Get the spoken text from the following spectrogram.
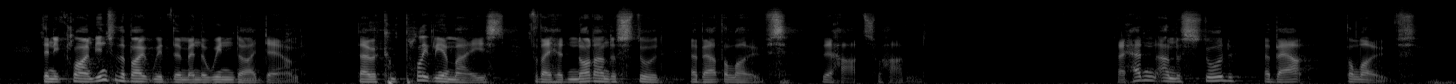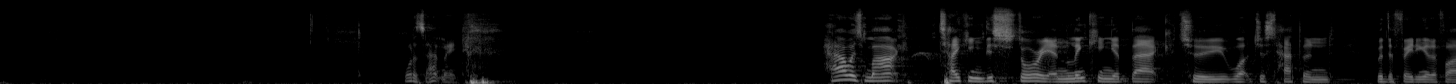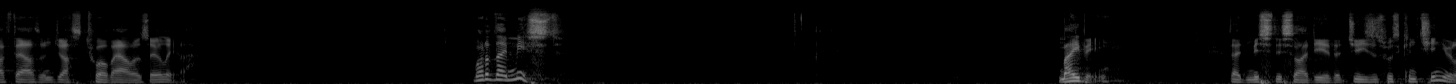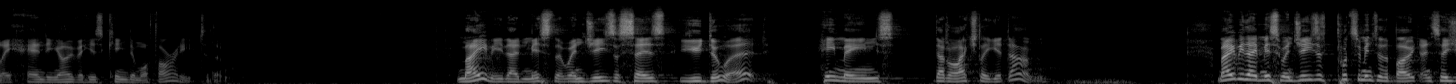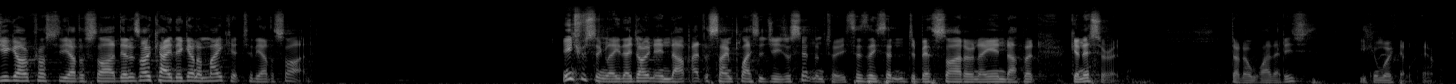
Then he climbed into the boat with them, and the wind died down. They were completely amazed, for they had not understood about the loaves. Their hearts were hardened. They hadn't understood about the loaves. What does that mean? How is Mark taking this story and linking it back to what just happened with the feeding of the 5,000 just 12 hours earlier. What have they missed? Maybe they'd missed this idea that Jesus was continually handing over his kingdom authority to them. Maybe they'd miss that when Jesus says, You do it, he means that'll actually get done. Maybe they miss when Jesus puts them into the boat and says, You go across to the other side, then it's okay, they're going to make it to the other side. Interestingly, they don't end up at the same place that Jesus sent them to. He says they sent them to Bethsaida and they end up at Gennesaret. Don't know why that is. You can work that one out.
